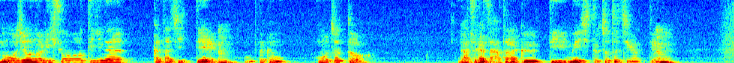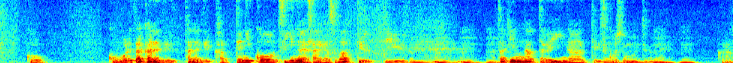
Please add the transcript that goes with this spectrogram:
農場の理想的な形って、うん。なんかもうちょっとガツガツ働くっていうイメージとちょっと違って、うん。こうこぼれた種で種で勝手にこう次の野菜が育ってるっていう畑になったらいいなって少し思ってるので、うんうんだから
